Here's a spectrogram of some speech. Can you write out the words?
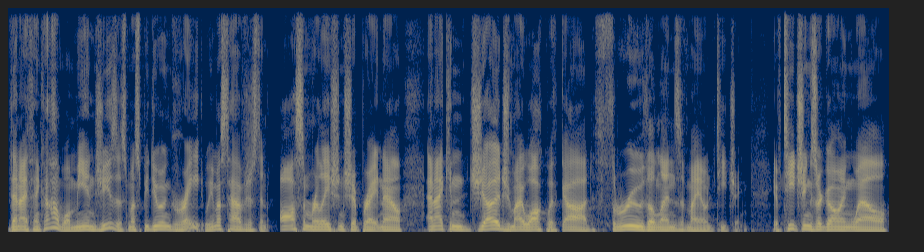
then I think, oh, well, me and Jesus must be doing great. We must have just an awesome relationship right now. And I can judge my walk with God through the lens of my own teaching. If teachings are going well,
